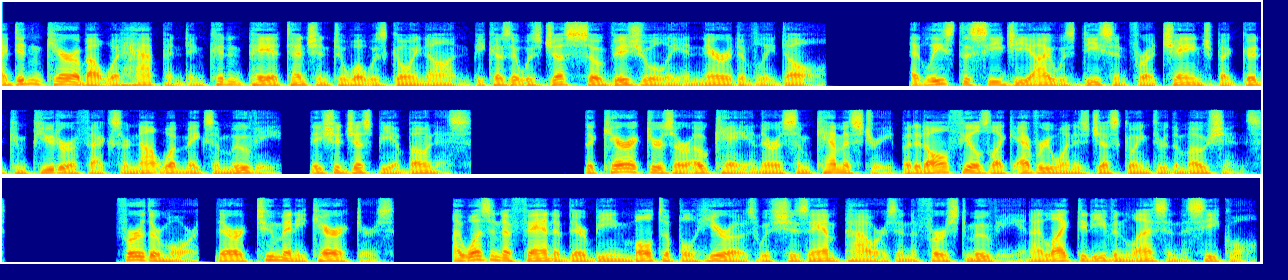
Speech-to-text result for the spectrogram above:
I didn't care about what happened and couldn't pay attention to what was going on because it was just so visually and narratively dull. At least the CGI was decent for a change but good computer effects are not what makes a movie, they should just be a bonus. The characters are okay and there is some chemistry but it all feels like everyone is just going through the motions. Furthermore, there are too many characters. I wasn't a fan of there being multiple heroes with Shazam powers in the first movie and I liked it even less in the sequel.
